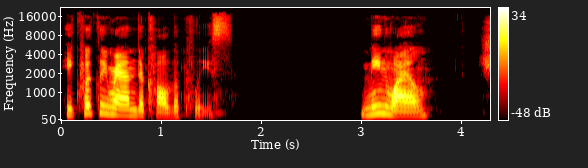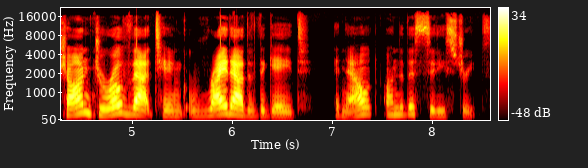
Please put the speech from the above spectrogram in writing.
He quickly ran to call the police. Meanwhile, Shawn drove that tank right out of the gate and out onto the city streets.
